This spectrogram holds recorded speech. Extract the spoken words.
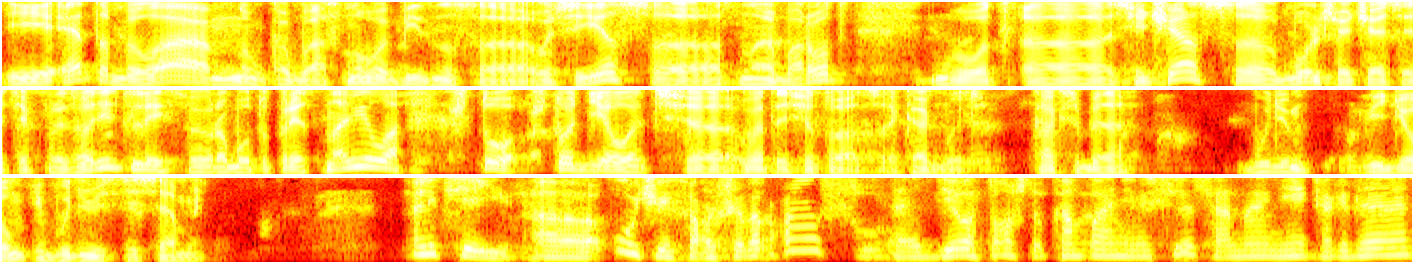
И это была, ну, как бы основа бизнеса OCS, а, основной оборот. Вот. А, сейчас большая часть этих производителей свою работу приостановила. Что, что делать в этой ситуации? Как быть? Как себя будем, ведем и будем вести себя мы? Алексей, э, очень хороший вопрос. Э, дело в том, что компания УСИС, она никогда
